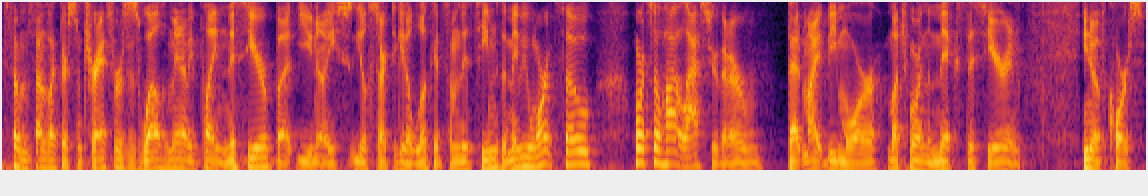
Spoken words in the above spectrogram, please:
some sounds like there's some transfers as well who may not be playing this year, but you know you, you'll start to get a look at some of these teams that maybe weren't so weren't so hot last year that are that might be more much more in the mix this year, and you know of course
